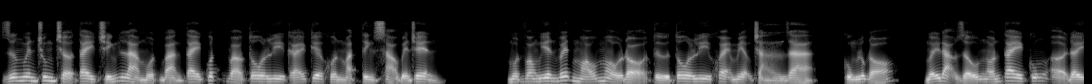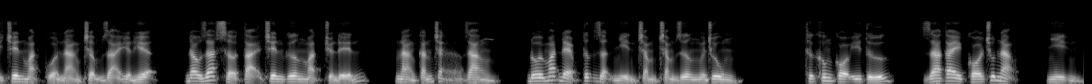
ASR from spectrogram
Dương Nguyên Trung trở tay chính là một bàn tay quất vào tô ly cái kia khuôn mặt tinh xảo bên trên. Một vòng yên vết máu màu đỏ từ tô ly khỏe miệng tràn ra, cùng lúc đó, mấy đạo dấu ngón tay cũng ở đây trên mặt của nàng chậm rãi hiện hiện, đau rát sở tại trên gương mặt chuyển đến, nàng cắn chặt răng, đôi mắt đẹp tức giận nhìn chằm chằm Dương Nguyên Trung. Thực không có ý tứ, ra tay có chút nặng, nhìn,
